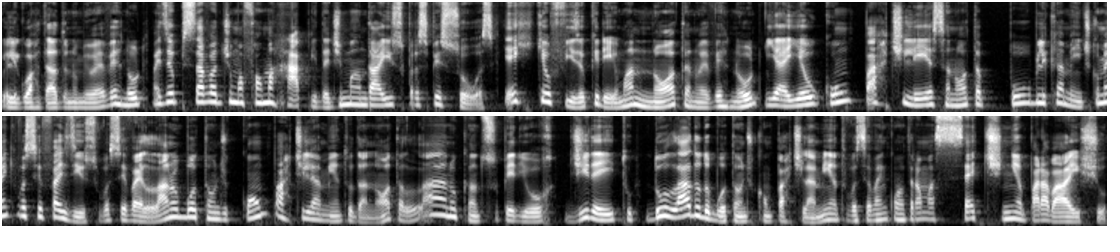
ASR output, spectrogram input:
ele guardado no meu Evernote, mas eu precisava de uma forma rápida de mandar isso para as pessoas. E aí o que eu fiz? Eu criei uma nota no Evernote e aí eu compartilhei essa nota publicamente. Como é que você faz isso? Você vai lá no botão de compartilhamento da nota, lá no canto canto superior direito, do lado do botão de compartilhamento, você vai encontrar uma setinha para baixo.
